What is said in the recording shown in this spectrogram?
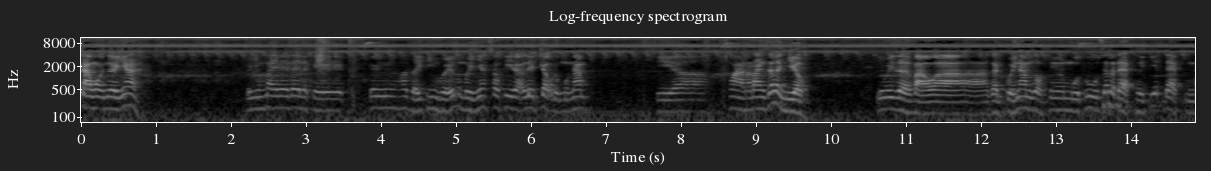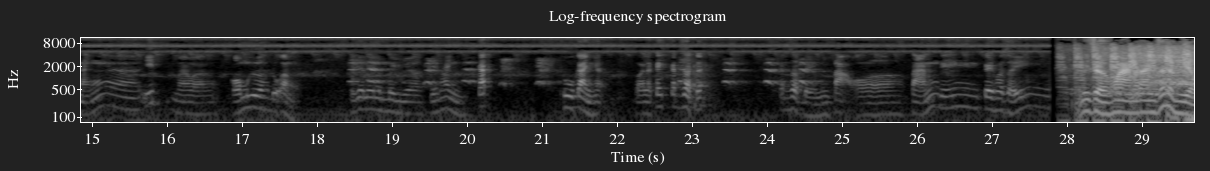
chào mọi người nhá. Mình hôm nay đây đây là cái cây hoa giấy kim Huế của mình nhé Sau khi đã lên chậu được một năm Thì uh, hoa nó đang rất là nhiều. Nhưng bây giờ vào uh, gần cuối năm rồi Mùa thu rất là đẹp, thời tiết đẹp, nắng uh, ít mà có mưa, độ ẩm. Thế cho nên là mình uh, tiến hành cắt thu cành Gọi là cách cắt giật đấy. Cắt giật để mình tạo uh, tán cái cây hoa giấy bây giờ hoa nó đang rất là nhiều.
